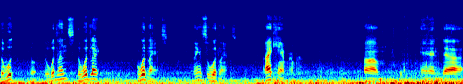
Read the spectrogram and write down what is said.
the wood, the, the woodlands, the woodland, woodlands. I think it's the woodlands. I can't remember. Um, and uh,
